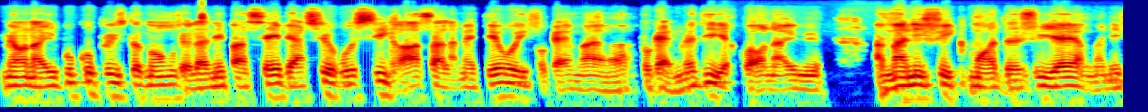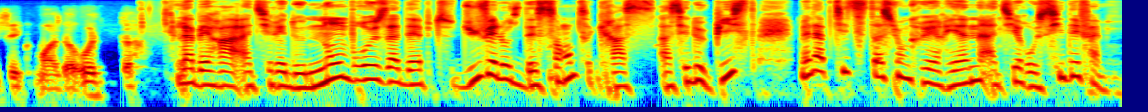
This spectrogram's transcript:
mais on a eu beaucoup plus de monde que l'année passée. Bien sûr aussi grâce à la météo, il faut quand même, euh, faut quand même le dire. Quoi. On a eu un magnifique mois de juillet, un magnifique mois de août. La Béra a attiré de nombreux adeptes du vélo de descente grâce à ces deux pistes, mais la petite station gruérienne attire aussi des familles.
